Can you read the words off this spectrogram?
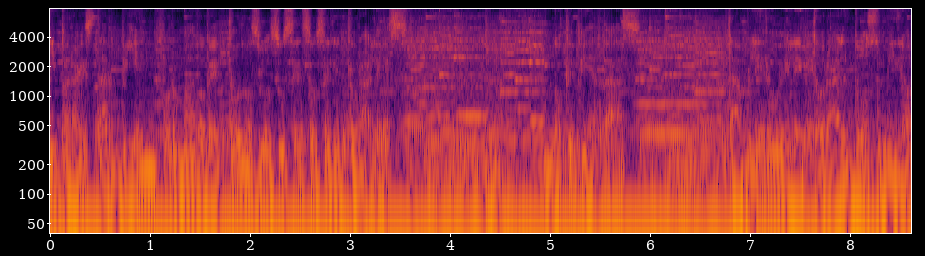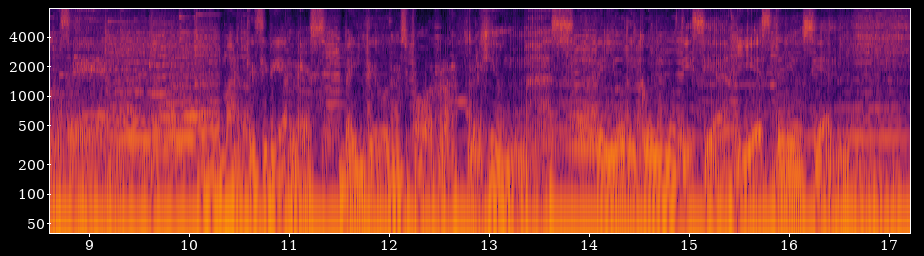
Y para estar bien informado de todos los sucesos electorales, no te pierdas Tablero Electoral 2011. Martes y viernes, 20 horas por Región Más, Periódico La Noticia y Estéreo 100.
